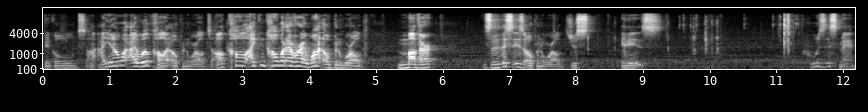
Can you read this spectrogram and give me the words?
big old. I, you know what? I will call it open world. I'll call. I can call whatever I want open world, mother. So this is open world. Just it is. Who is this man?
